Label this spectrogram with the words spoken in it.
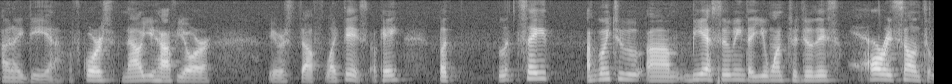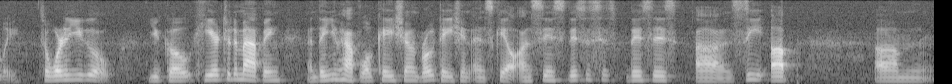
an idea. Of course now you have your your stuff like this okay? But let's say I'm going to um, be assuming that you want to do this horizontally. So where do you go? You go here to the mapping and then you have location rotation and scale. And since this is this is uh, Z up um,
